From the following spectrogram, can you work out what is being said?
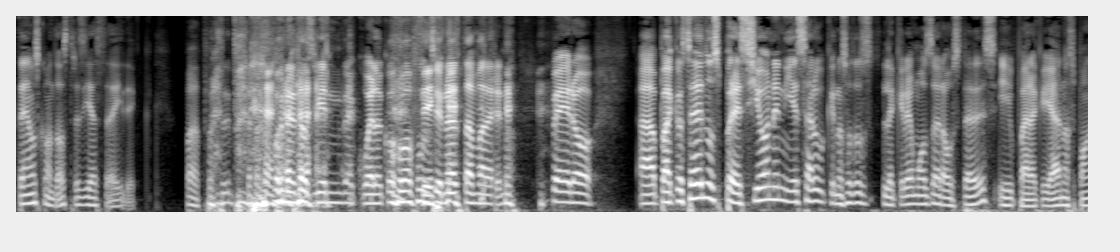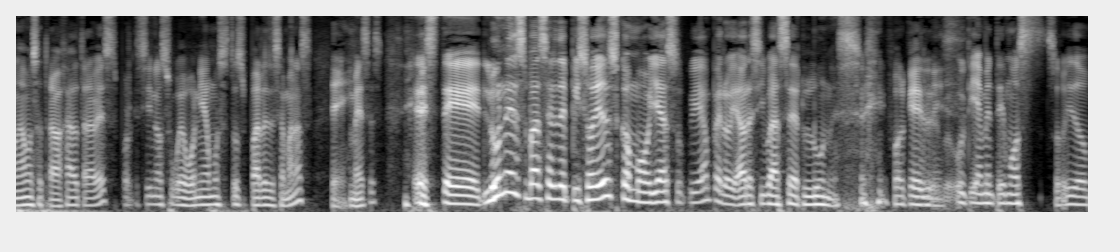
tenemos como dos, tres días ahí de, para, para- para ponernos bien de acuerdo cómo va a Sí. funcionar esta madre, ¿no? Pero ah, para que ustedes nos presionen y es algo que nosotros le queremos dar a ustedes y para que ya nos pongamos a trabajar otra vez, porque si nos huevoneamos estos pares de semanas, Sí. meses. Este, lunes va a ser de episodios, como ya supieron, pero ahora sí va a ser lunes, porque Lunes. últimamente hemos subido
